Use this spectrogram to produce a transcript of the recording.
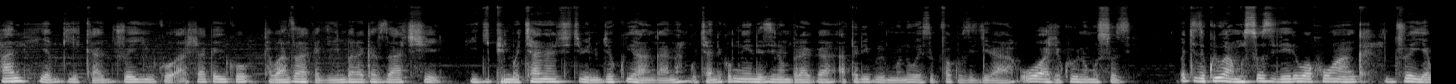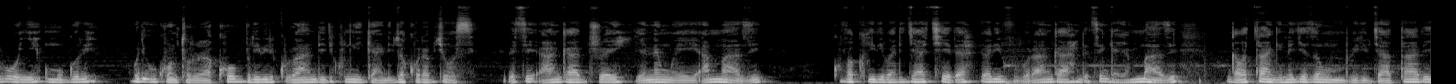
Han yabwiye ka Dre yuko ashaka yuko kabanza kakagira imbaraga za igipimo cya nyacyo cy'ibintu byo kwihangana ngo cyane ko mwene zino mbaraga atari buri muntu wese upfa kuzigira uwo waje kuri uno musozi. Bageze kuri wa musozi rero wa Huang Dre yabonye umugore uri gukontorora Cobra biri ku ruhande iri kumwigana ibyo akora byose. Ndetse ahangaha Dre yananyweye amazi kuva ku iriba rya kera riba rivubura ahangaha ndetse ngo aya mazi ngo aba atanga intege zo mu mubiri byatari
